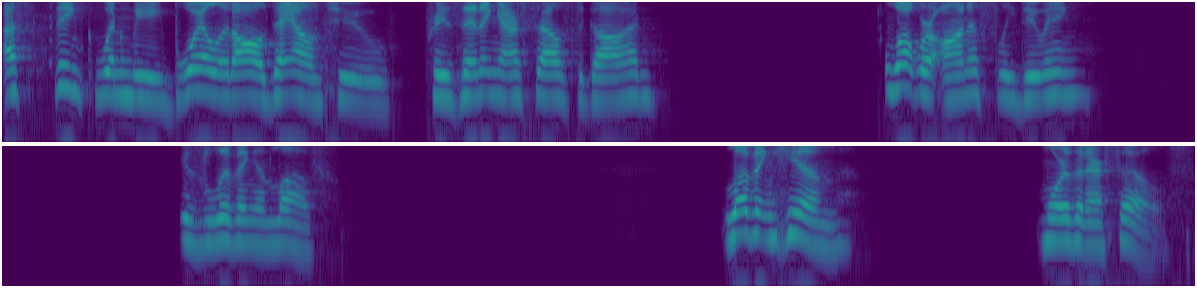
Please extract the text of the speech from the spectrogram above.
I think when we boil it all down to presenting ourselves to God, what we're honestly doing is living in love loving Him more than ourselves,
